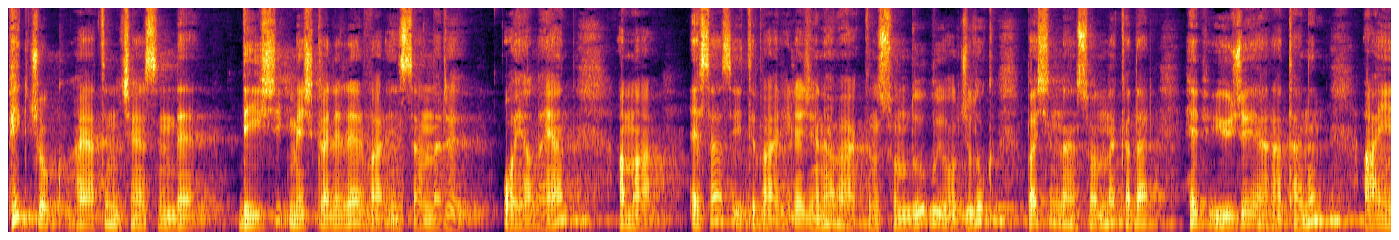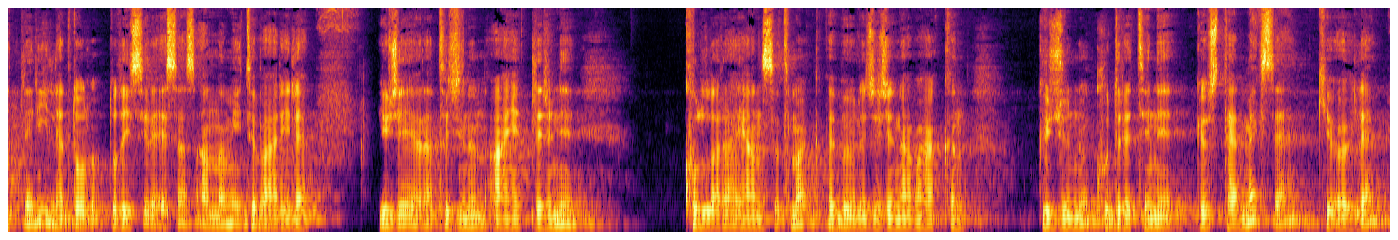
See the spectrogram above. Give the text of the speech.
pek çok hayatın içerisinde değişik meşgaleler var insanları oyalayan ama esas itibariyle Cenab-ı Hakk'ın sunduğu bu yolculuk başından sonuna kadar hep yüce yaratanın ayetleriyle dolu. Dolayısıyla esas anlamı itibariyle yüce yaratıcının ayetlerini kullara yansıtmak ve böylece Cenab-ı Hakk'ın gücünü, kudretini göstermekse ki öyle,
